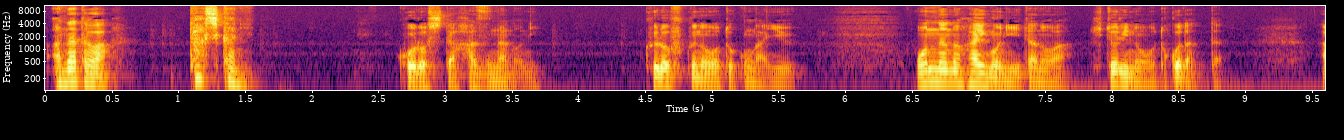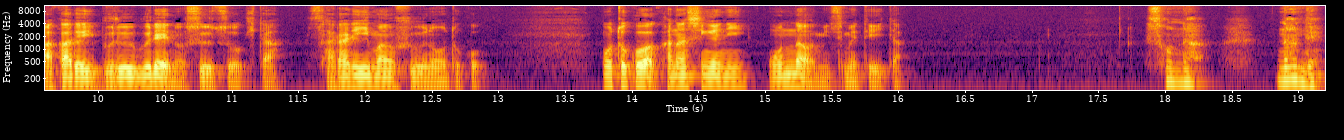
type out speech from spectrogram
あなたは確かに、殺したはずなのに。黒服の男が言う。女の背後にいたのは一人の男だった。明るいブルーグレーのスーツを着たサラリーマン風の男。男は悲しげに女を見つめていた。そんな、なんで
